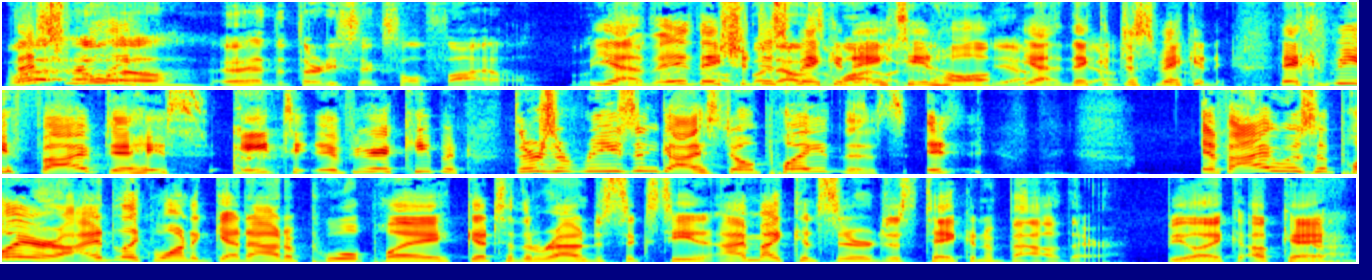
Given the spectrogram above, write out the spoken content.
That's well, uh, really- well, it had the 36 hole file. Yeah, they, they should just make an 18 ago. hole. Yeah, they could just make it. It could be five days, 18. if you're gonna keep it, there's a reason guys don't play this. It. If I was a player, I'd like want to get out of pool play, get to the round of 16. I might consider just taking a bow there. Be like, okay, Yeah.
